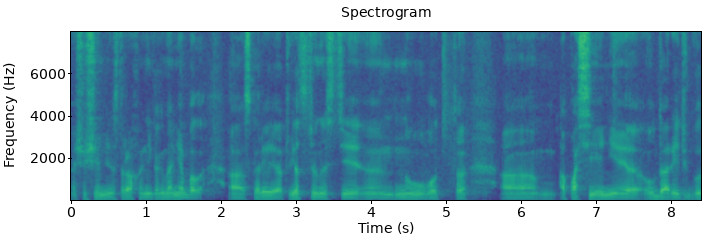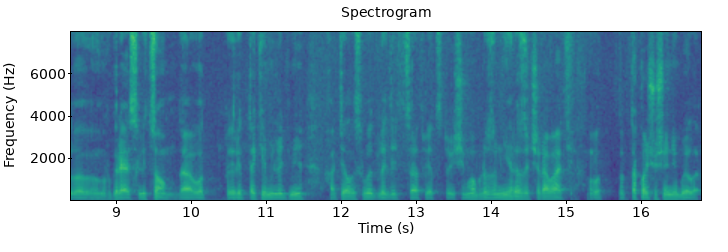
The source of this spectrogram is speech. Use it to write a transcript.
ощущения страха никогда не было. А скорее ответственности, э, ну вот э, опасения ударить в, в грязь лицом. Да, вот перед такими людьми хотелось выглядеть соответствующим образом, не разочаровать их. Вот, вот такое ощущение было,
